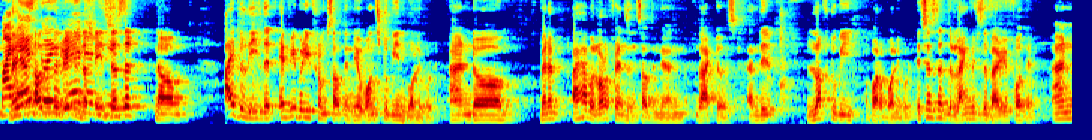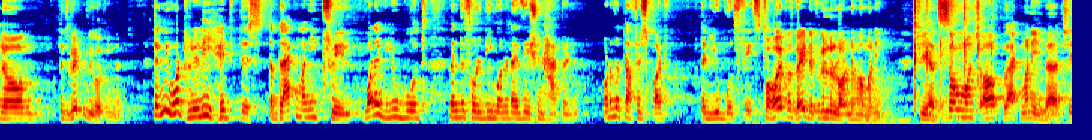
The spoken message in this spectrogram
My No, hair yeah, is South going is a great red industry. and It's just that um, I believe that everybody from South India wants to be in Bollywood, and um, when I'm, I have a lot of friends in South India and the actors, and they love to be a part of Bollywood. It's just that the language is a barrier for them, and um, it's great to be working there. Tell me what really hit this, the black money trail. What have you both, when this whole demonetization happened, what are the toughest part that you both faced? For her, it was very difficult to launder her money. She had so much of black money that she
